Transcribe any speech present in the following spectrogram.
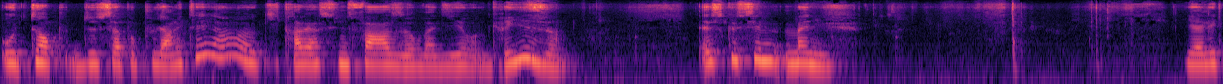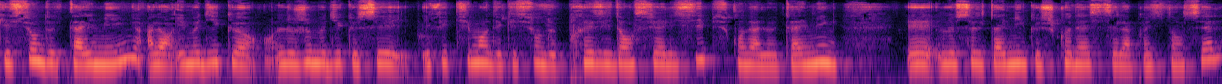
au top de sa popularité, hein, qui traverse une phase, on va dire, grise. Est-ce que c'est Manu? Il y a les questions de timing. Alors, il me dit que le jeu me dit que c'est effectivement des questions de présidentielle ici, puisqu'on a le timing, et le seul timing que je connaisse, c'est la présidentielle.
